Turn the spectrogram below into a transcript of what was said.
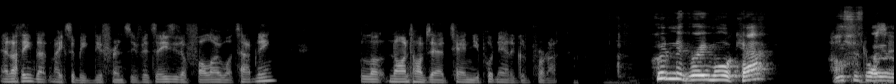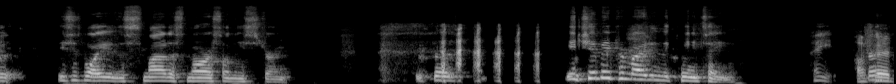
and I think that makes a big difference. If it's easy to follow what's happening, nine times out of ten, you're putting out a good product. Couldn't agree more, Cat. Oh, This is why you're the, this is why you're the smartest Morris on this stream. Because you should be promoting the canteen. Hey, I've Don't- heard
